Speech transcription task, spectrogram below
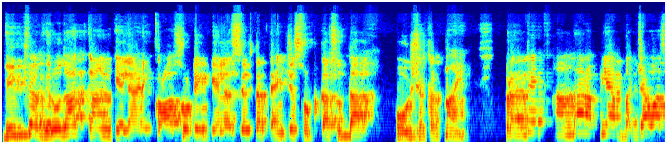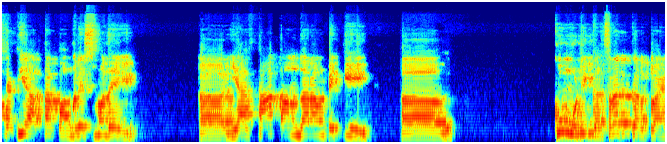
व्हीपच्या विरोधात काम केलं आणि क्रॉस वोटिंग केलं असेल तर त्यांची सुटका सुद्धा होऊ शकत नाही. प्रत्येक आमदार आपल्या बचावासाठी आता काँग्रेसमध्ये या सात आमदारांपैकी अं, खूप मोठी कसरत करतोय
